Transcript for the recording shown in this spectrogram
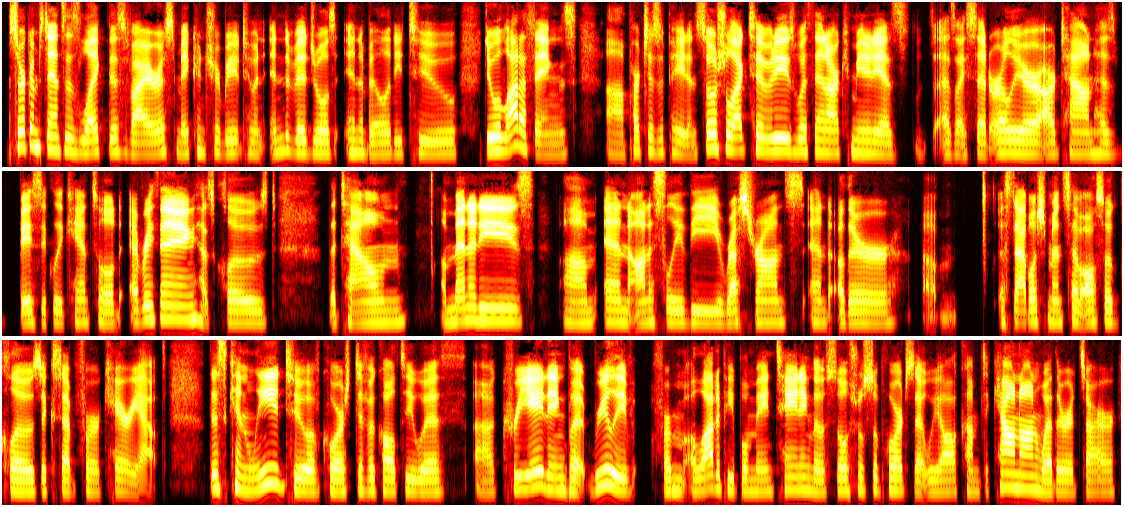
Circumstances like this virus may contribute to an individual's inability to do a lot of things, uh, participate in social activities within our community. As as I said earlier, our town has basically canceled everything, has closed the town amenities, um, and honestly, the restaurants and other um, establishments have also closed except for carryout. This can lead to, of course, difficulty with uh, creating, but really from a lot of people maintaining those social supports that we all come to count on whether it's our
